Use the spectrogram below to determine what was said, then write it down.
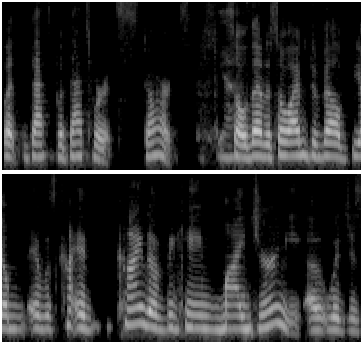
but that's but that's where it starts. Yeah. so then so i've developed you know it was kind it kind of became my journey uh, which is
